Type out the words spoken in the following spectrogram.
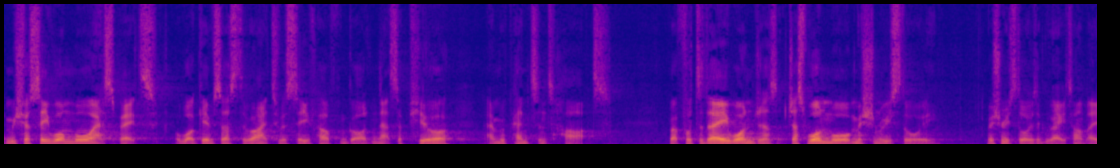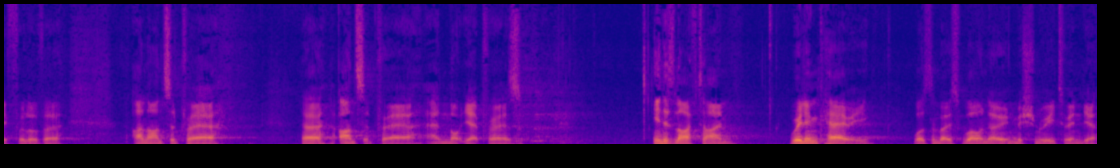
And we shall see one more aspect of what gives us the right to receive help from God, and that's a pure and repentant heart. But for today, one just, just one more missionary story. Missionary stories are great, aren't they? Full of uh, unanswered prayer, uh, answered prayer, and not yet prayers. In his lifetime, William Carey was the most well known missionary to India.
